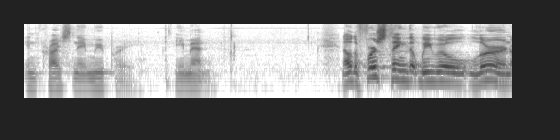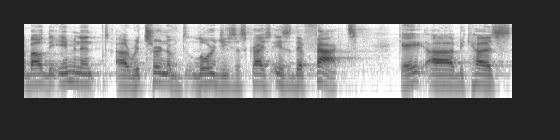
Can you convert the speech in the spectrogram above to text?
In Christ's name we pray. Amen. Now, the first thing that we will learn about the imminent uh, return of the Lord Jesus Christ is the fact, okay? Uh, because,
